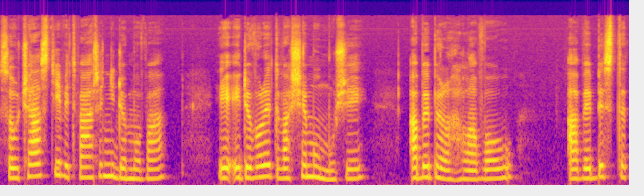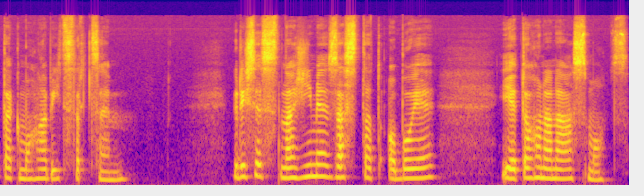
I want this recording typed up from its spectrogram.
Součástí vytváření domova je i dovolit vašemu muži, aby byl hlavou a vy byste tak mohla být srdcem. Když se snažíme zastat oboje, je toho na nás moc.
